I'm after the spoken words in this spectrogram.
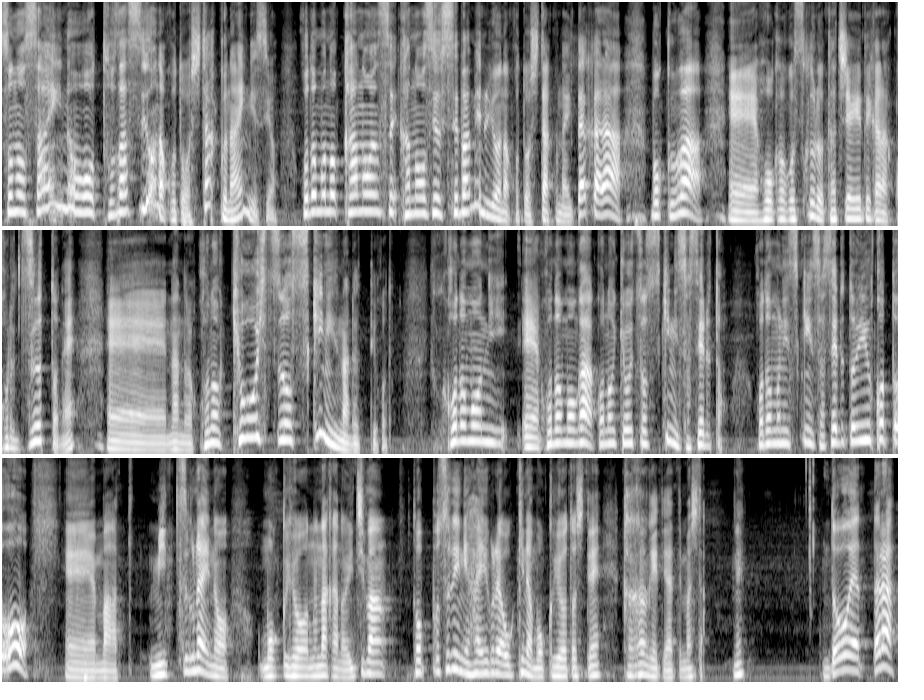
その才能を閉ざすようなことをしたくないんですよ。子供の可能性可能性を狭めるようなことをしたくない。だから僕は、えー放課後スクールを立ち上げてからこれずっとね、えーなんだろう、この教室を好きになるっていうこと。子供に、えー子供がこの教室を好きにさせると。子供に好きにさせるということを、えーまあ、3つぐらいの目標の中の一番トップ3に入るぐらい大きな目標として、掲げてやってました。どうやったら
